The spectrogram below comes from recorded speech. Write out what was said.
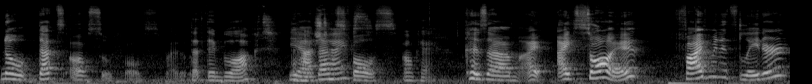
No, that's also false, by the way. that they blocked. the yeah, that's false. Okay. Cause um, I I saw it five minutes later.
